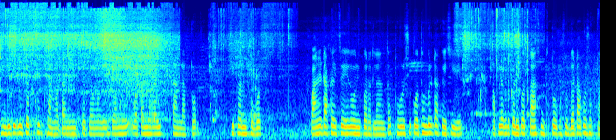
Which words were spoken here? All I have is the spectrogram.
थंडीच्या दिवसात खूप छान वाटाणे निघतं त्यामध्ये. त्यामुळे वटाणा राईस छान लागतो. चिकनसोबत. पाणी टाकायचं आहे दोन्ही परतल्यानंतर. थोडीशी कोथिंबीर टाकायची आहे. आपल्याकडे कढीपत्ता असेल तर तो सुद्धा टाकू शकता.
